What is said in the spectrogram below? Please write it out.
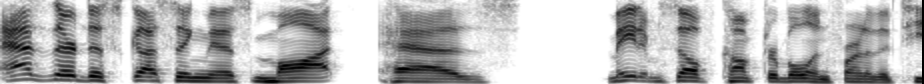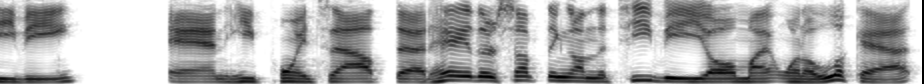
As they're discussing this, Mott has made himself comfortable in front of the TV and he points out that, hey, there's something on the TV y'all might want to look at.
